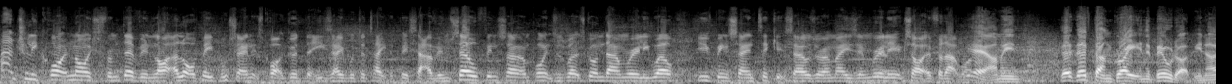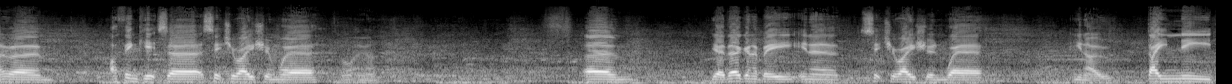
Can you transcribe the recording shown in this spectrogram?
Actually, quite nice from Devin. Like a lot of people saying it's quite good that he's able to take the piss out of himself in certain points as well. It's gone down really well. You've been saying ticket sales are amazing. Really excited for that one. Yeah, I mean, they, they've done great in the build-up. You know, um, I think it's a situation where. Oh, hang on. Um, yeah, they're going to be in a situation where, you know, they need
